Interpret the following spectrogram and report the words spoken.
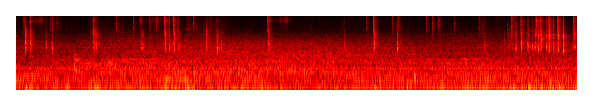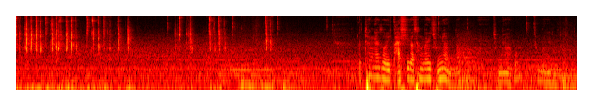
그 탱에서 이 가시가 상당히 중요합니다. 중요하고 청명이 좀 좋습니다.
